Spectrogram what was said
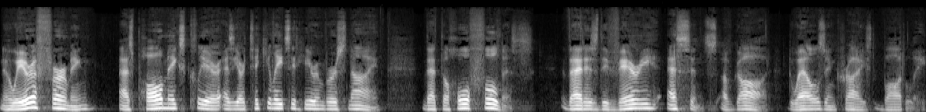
No, we are affirming, as Paul makes clear as he articulates it here in verse 9, that the whole fullness that is the very essence of God, dwells in Christ bodily.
